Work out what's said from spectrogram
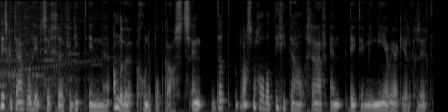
Discutafel heeft zich uh, verdiept in uh, andere groene podcasts. En dat was nogal wat digitaal graaf en determineerwerk, eerlijk gezegd.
